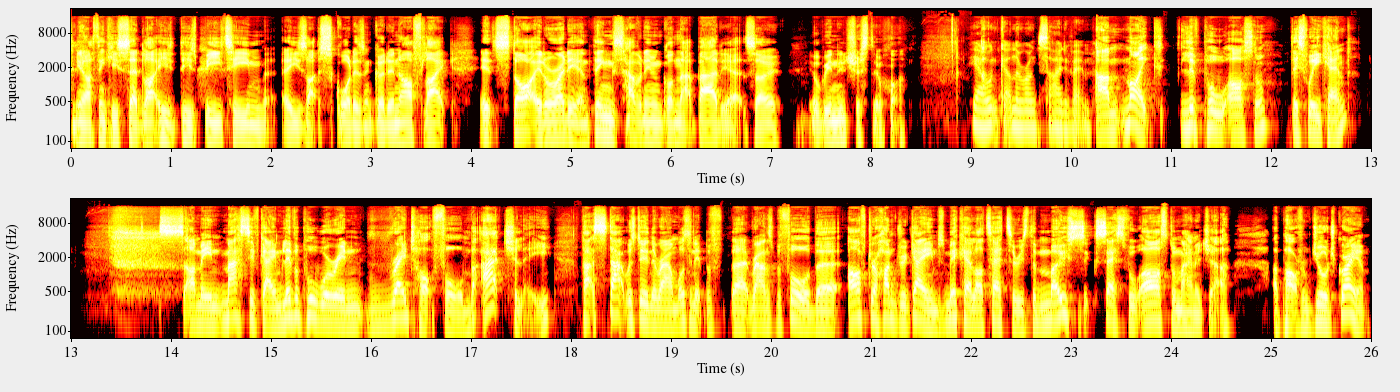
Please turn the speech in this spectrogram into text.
You know, I think he said like his, his B team, his like squad isn't good enough. Like it started already, and things haven't even gone that bad yet. So it'll be an interesting one. Yeah, I wouldn't get on the wrong side of him. Um, Mike, Liverpool Arsenal this weekend. I mean, massive game. Liverpool were in red hot form, but actually, that stat was doing the round, wasn't it? bef- Uh, rounds before that after 100 games, Mikel Arteta is the most successful Arsenal manager apart from George Graham.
